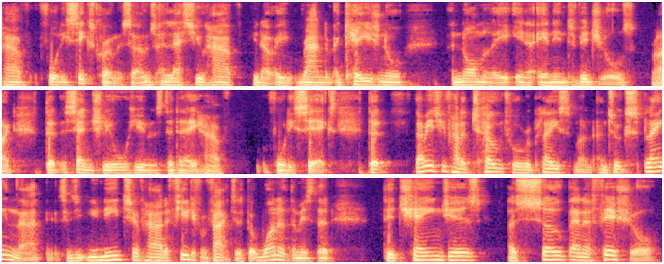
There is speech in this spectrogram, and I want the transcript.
have 46 chromosomes unless you have you know a random occasional anomaly in, in individuals right that essentially all humans today have 46 that that means you've had a total replacement. And to explain that you need to have had a few different factors but one of them is that the changes are so beneficial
